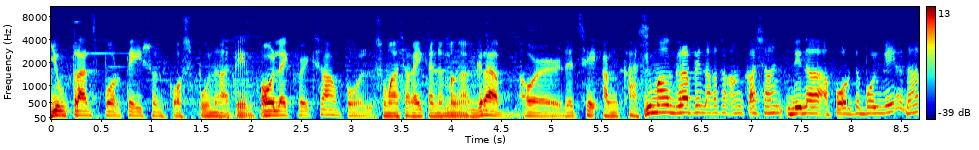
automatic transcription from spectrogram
Yung transportation cost po natin. O, like for example, sumasakay ka ng mga Grab or let's say angkas. Yung mga Grab na nakasang angkas, ha, hindi na affordable ngayon, ha?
